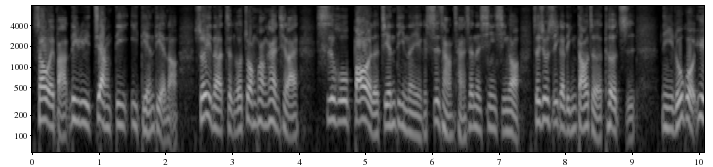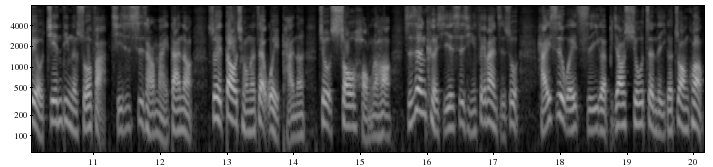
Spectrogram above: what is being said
稍微把利率降低一点点哦。所以呢，整个状况看起来似乎鲍尔的坚定呢，也给市场产生的信心哦，这就是一个领导者的特质。你如果越有坚定的说法，其实市场买单哦。所以道琼呢在尾盘呢就收红了哈。只是很可惜的事情，非半指数还是维持一个比较修正的一个状况。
